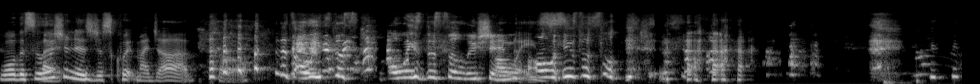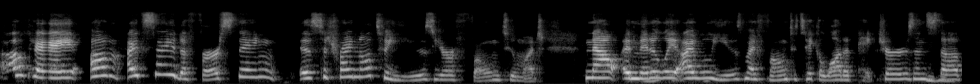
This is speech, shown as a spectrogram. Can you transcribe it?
well the solution but... is just quit my job so. that's always the always the solution always, always the solution okay um i'd say the first thing is to try not to use your phone too much now admittedly i will use my phone to take a lot of pictures and mm-hmm. stuff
